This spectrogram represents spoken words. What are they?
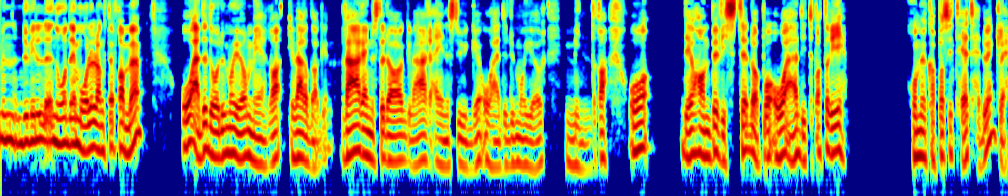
men du vil nå det målet langt der framme. Og er det da du må gjøre mer av i hverdagen? Hver eneste dag, hver eneste uke, og er det du må gjøre mindre av? Og det å ha en bevissthet på hva er ditt batteri, hvor mye kapasitet har du egentlig?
